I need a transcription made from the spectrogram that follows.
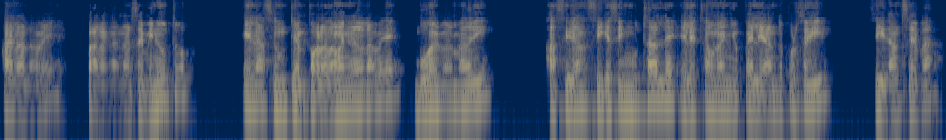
al Alavés para ganarse minutos. Él hace un temporadón en el Alavés, vuelve al Madrid. A Zidane sigue sin gustarle. Él está un año peleando por seguir. Zidane se va.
